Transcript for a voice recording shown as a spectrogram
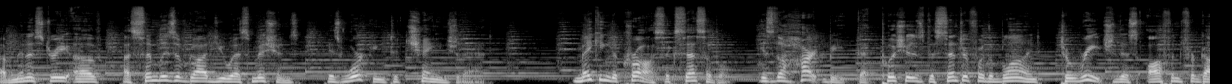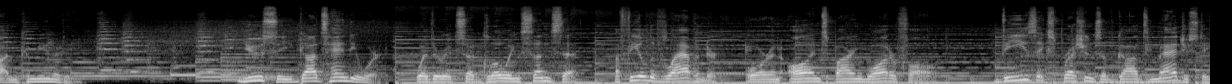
a ministry of Assemblies of God U.S. Missions, is working to change that. Making the cross accessible is the heartbeat that pushes the Center for the Blind to reach this often forgotten community. You see God's handiwork, whether it's a glowing sunset, a field of lavender, or an awe inspiring waterfall. These expressions of God's majesty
